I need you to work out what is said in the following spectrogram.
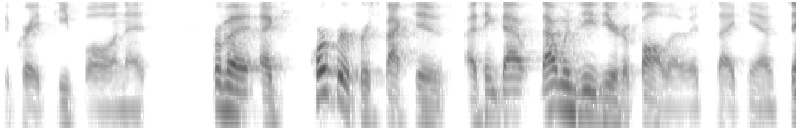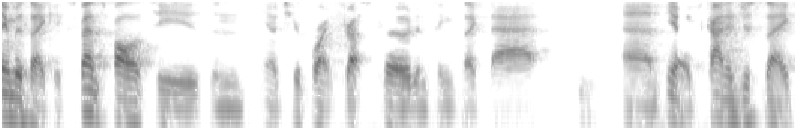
the great people. And it from a, a corporate perspective i think that that one's easier to follow. It's like you know same with like expense policies and you know to your point dress code and things like that. Um, you know it's kind of just like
